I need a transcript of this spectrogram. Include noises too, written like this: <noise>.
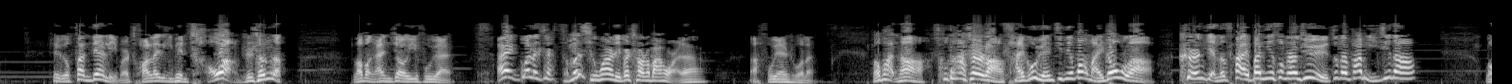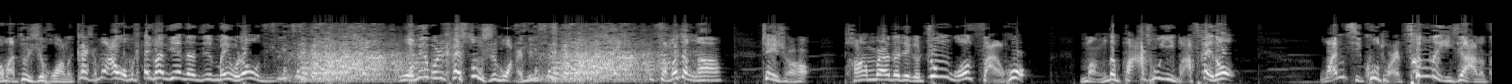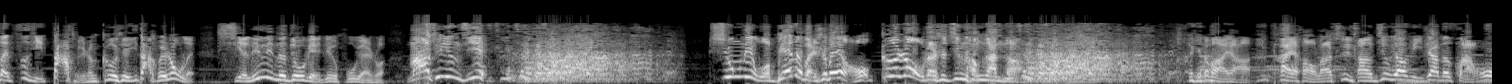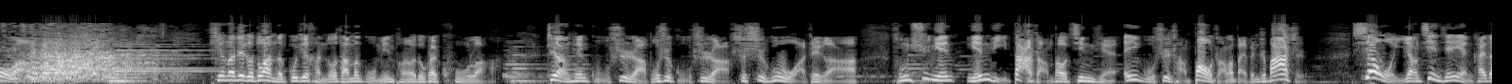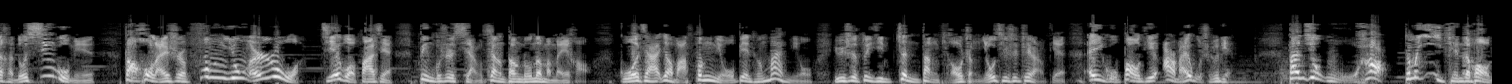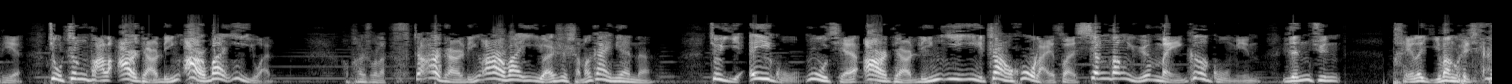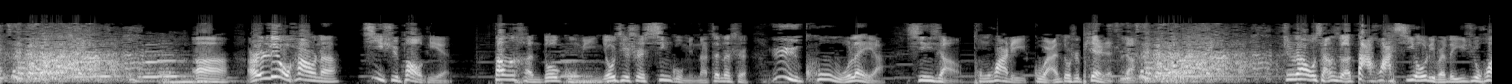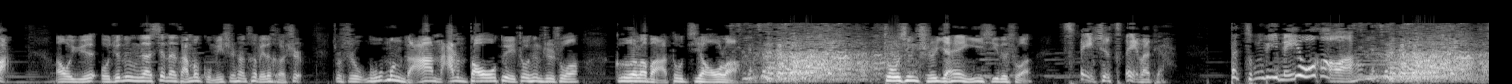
这个饭店里边传来了一片吵嚷之声啊！老板赶紧叫一服务员：“哎，过来这，怎么情况？里边吵吵把火的？”啊，服务员说了：“老板呐，出大事了！采购员今天忘买肉了，客人点的菜半天送不上去，正在发脾气呢。”老板顿时慌了：“干什么玩意儿？我们开饭店的这没有肉，<laughs> 我们又不是开素食馆的，怎么整啊？”这时候。旁边的这个中国散户猛地拔出一把菜刀，挽起裤腿，噌的一下子在自己大腿上割下一大块肉来，血淋淋的丢给这个服务员说：“拿去应急。”兄弟，我别的本事没有，割肉那是经常干的。<laughs> 哎呀妈呀，太好了，市场就要你这样的散户啊！听到这个段子，估计很多咱们股民朋友都快哭了。这两天股市啊，不是股市啊，是事故啊！这个啊，从去年年底大涨到今天，A 股市场暴涨了百分之八十。像我一样见钱眼开的很多新股民，到后来是蜂拥而入啊，结果发现并不是想象当中那么美好。国家要把疯牛变成慢牛，于是最近震荡调整，尤其是这两天，A 股暴跌二百五十个点。单就五号这么一天的暴跌，就蒸发了二点零二万亿元。我朋友说了，这二点零二万亿元是什么概念呢？就以 A 股目前二点零一亿账户来算，相当于每个股民人均赔了一万块钱 <laughs> 啊。而六号呢，继续暴跌。当很多股民，尤其是新股民呢，真的是欲哭无泪啊，心想童话里果然都是骗人的。<laughs> 就让我想起了《大话西游》里边的一句话啊，我觉我觉得用在现在咱们股民身上特别的合适，就是吴孟达拿着刀对周星驰说：“割了吧，都焦了。<laughs> ”周星驰奄奄一息的说：“脆是脆了点但总比没有好啊。”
